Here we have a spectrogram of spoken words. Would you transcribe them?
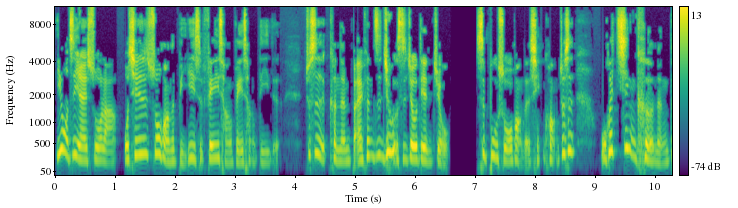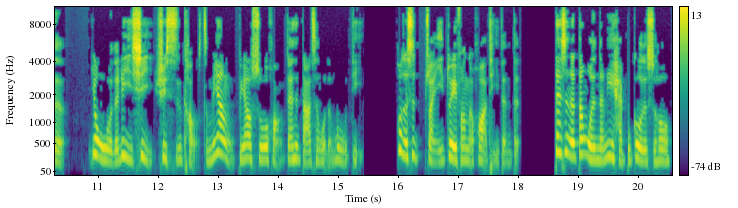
以我自己来说啦，我其实说谎的比例是非常非常低的，就是可能百分之九十九点九是不说谎的情况。就是我会尽可能的用我的力气去思考，怎么样不要说谎，但是达成我的目的，或者是转移对方的话题等等。但是呢，当我的能力还不够的时候，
